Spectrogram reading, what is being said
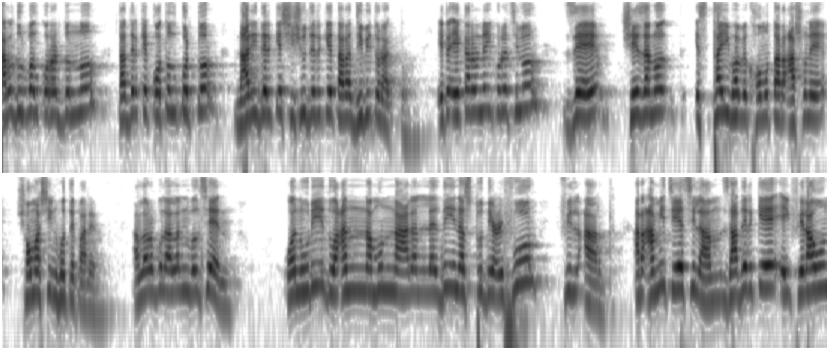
আরও দুর্বল করার জন্য তাদেরকে কতল করত নারীদেরকে, শিশুদেরকে তারা জীবিত রাখত। এটা এ কারণেই করেছিল যে সে যেন স্থায়ীভাবে ক্ষমতার আসনে সমাসীন হতে পারে। আল্লাহ রবুল আলম বলছেন ওয়ানুরিদ আন্না মুন্না আলাল্লাযীনা ইস্তুদিফু ফিল আর্দ। আর আমি চেয়েছিলাম, যাদেরকে এই ফেরাউন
